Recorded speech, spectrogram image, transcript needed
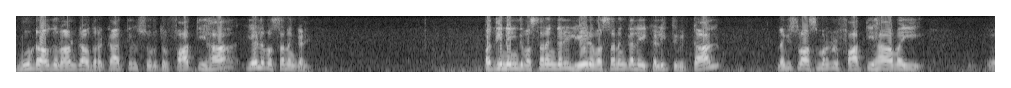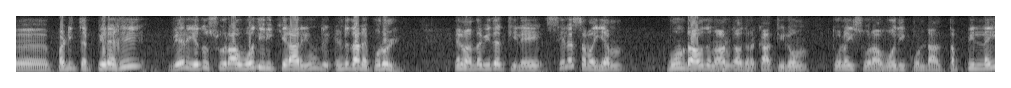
மூன்றாவது நான்காவது ரக்காத்தில் சூரத்துல் ஃபாத்திஹா ஏழு வசனங்கள். பதினைந்து வசனங்களில் ஏழு வசனங்களை கழித்து விட்டால் நபிசுல்லாசம் அவர்கள் ஃபாத்திஹாவை அஹ், படித்த பிறகு வேறு ஏதோ சூறா ஓதியிருக்கிறார் என்று என்றுதானே பொருள். எனவே அந்த விதத்திலே சில சமயம் மூன்றாவது நான்காவது ரக்காத்திலும் துணை சூறா ஓதிக்கொண்டால் தப்பில்லை.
